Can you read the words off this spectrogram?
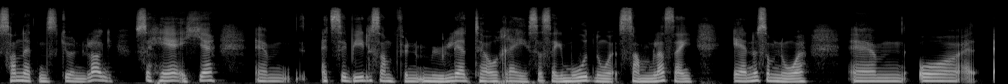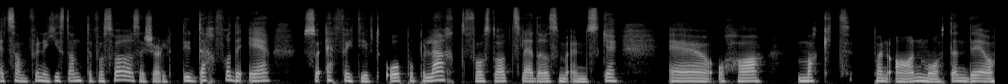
sannhetens grunnlag, så har ikke um, et sivilsamfunn mulighet til å reise seg mot noe, samle seg, enes om noe. Um, og et samfunn er ikke i stand til å forsvare seg sjøl. Det er derfor det er så effektivt og populært for statsledere som ønsker eh, å ha makt på en annen måte enn det å,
